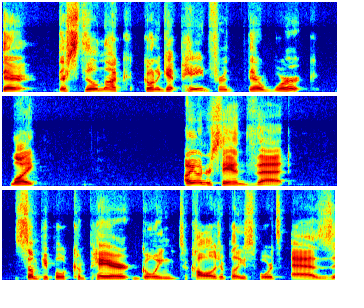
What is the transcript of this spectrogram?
they're they're still not going to get paid for their work. Like I understand that some people compare going to college and playing sports as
